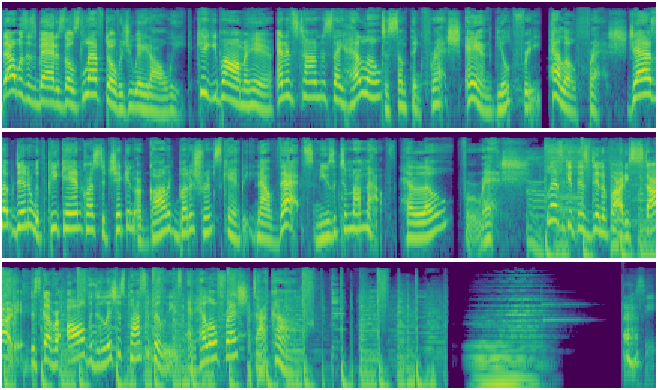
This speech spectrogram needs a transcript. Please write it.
That was as bad as those leftovers you ate all week. Keke Palmer here, and it's time to say hello to something fresh and guilt-free. Hello Fresh. Jazz up dinner with pecan-crusted chicken or garlic butter shrimp scampi. Now that's music to my mouth. Hello Fresh. Let's get this dinner party started. Discover all the delicious possibilities at hellofresh.com. see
